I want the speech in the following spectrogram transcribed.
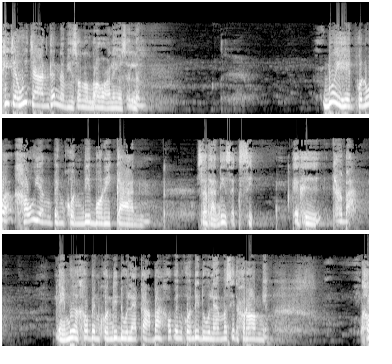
ที่จะวิจารณ์ท่านนบีสุลต่านละฮ์อะลัยฮิสลลัมด้วยเหตุผลว่าเขายังเป็นคนที่บริการสถานที่ศักดิ์สิทธิ์ก็คือกาบะในเมื่อเขาเป็นคนที่ดูแลกาบะเขาเป็นคนที่ดูแลมัสยิดฮารอมเนี่ยเขา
